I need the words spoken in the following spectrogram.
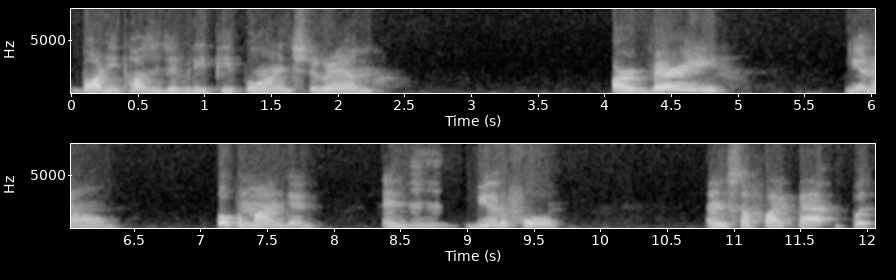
body positivity people on Instagram are very, you know, open-minded and Mm-hmm. beautiful and stuff like that, but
